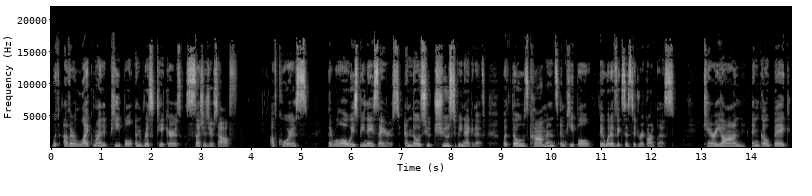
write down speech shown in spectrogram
with other like minded people and risk takers such as yourself. Of course, there will always be naysayers and those who choose to be negative, but those comments and people, they would have existed regardless. Carry on and go big,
